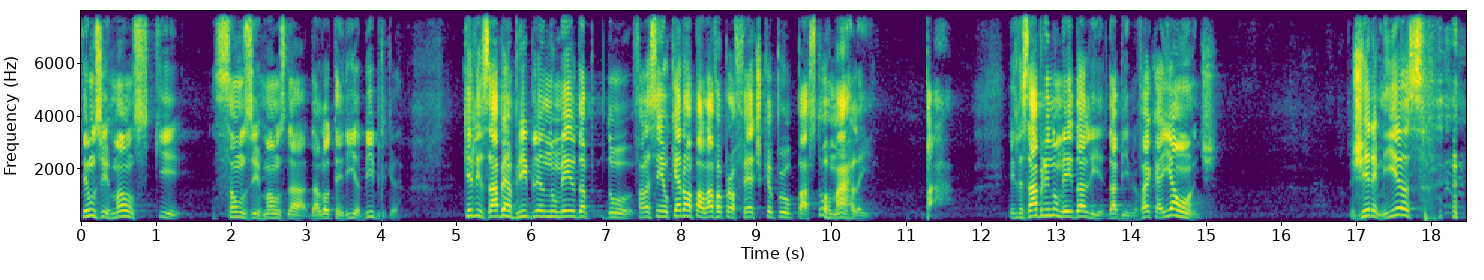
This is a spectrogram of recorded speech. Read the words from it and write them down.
Tem uns irmãos que são os irmãos da, da loteria bíblica, que eles abrem a Bíblia no meio da, do. Fala assim: Eu quero uma palavra profética para o pastor Marley. Pá! Eles abrem no meio dali, da Bíblia. Vai cair aonde? Jeremias,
